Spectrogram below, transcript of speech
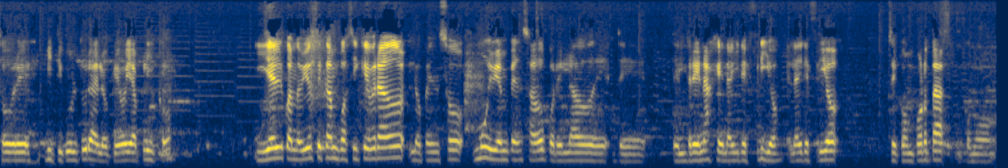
sobre viticultura de lo que hoy aplico. Y él cuando vio ese campo así quebrado, lo pensó muy bien pensado por el lado de, del drenaje del aire frío. El aire frío se comporta como,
